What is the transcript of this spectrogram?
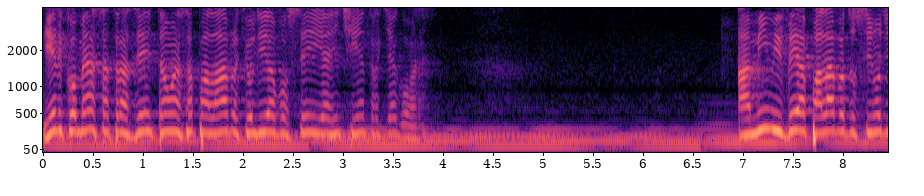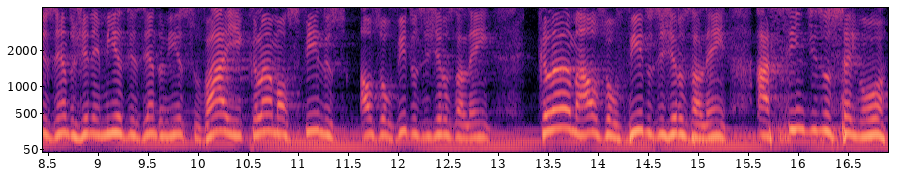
e ele começa a trazer então essa palavra que eu li a você e a gente entra aqui agora. A mim me veio a palavra do Senhor dizendo, Jeremias dizendo isso: Vai e clama aos filhos, aos ouvidos de Jerusalém. Clama aos ouvidos de Jerusalém. Assim diz o Senhor:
